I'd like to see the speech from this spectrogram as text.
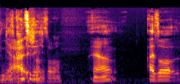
das ja, kannst ist du nicht, schon so. Ja, also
